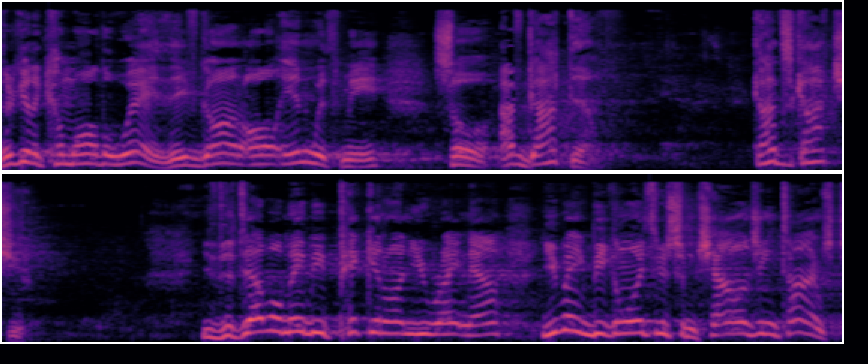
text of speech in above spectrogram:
They're going to come all the way. They've gone all in with me, so I've got them. God's got you. The devil may be picking on you right now. You may be going through some challenging times,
